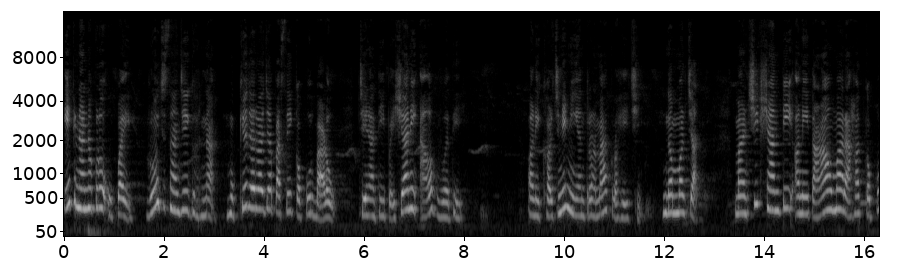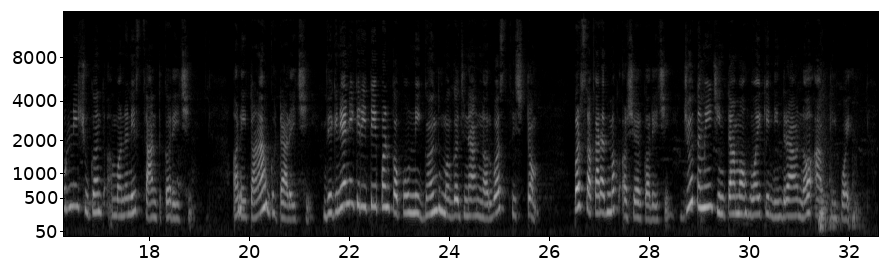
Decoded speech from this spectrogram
એક નાનકડો ઉપાય રોજ સાંજે ઘરના મુખ્ય દરવાજા પાસે કપૂર બાળો, જેનાથી પૈસાની આવક વધે અને ખર્ચને નિયંત્રણમાં રહે છે. નંબર ચાર, માનસિક શાંતિ અને તણાવમાં રાહત કપૂરની સુગંધ મનને શાંત કરે છે અને તણાવ ઘટાડે છે. વૈજ્ઞાનિક રીતે પણ કપૂરની ગંધ મગજના નર્વસ સિસ્ટમ પર સકારાત્મક અસર કરે છે. જો તમે ચિંતામાં હોય કે નિંદ્રા ન આવતી હોય,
